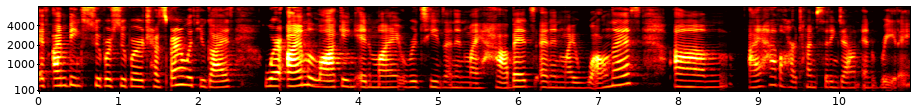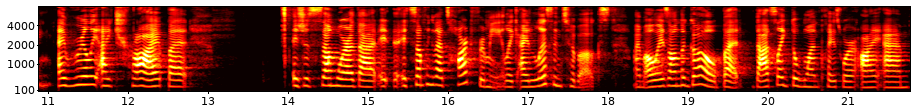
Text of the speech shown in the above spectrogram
if I'm being super, super transparent with you guys, where I'm locking in my routines and in my habits and in my wellness, um, I have a hard time sitting down and reading. I really, I try, but it's just somewhere that it, it's something that's hard for me. Like I listen to books, I'm always on the go, but that's like the one place where I am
